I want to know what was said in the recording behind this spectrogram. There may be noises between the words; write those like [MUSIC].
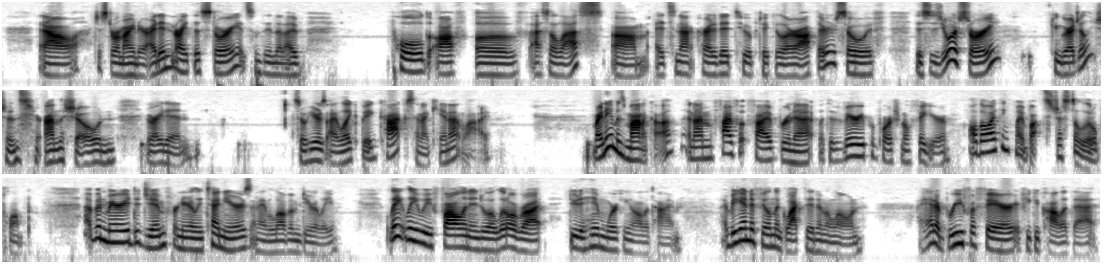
Now, just a reminder, I didn't write this story. It's something that I've pulled off of SLS. Um, it's not credited to a particular author, so if this is your story, congratulations, [LAUGHS] you're on the show and right in. So here's I like big cocks and I cannot lie. My name is Monica, and I'm a five foot five brunette with a very proportional figure, although I think my butt's just a little plump. I've been married to Jim for nearly ten years, and I love him dearly. Lately, we've fallen into a little rut due to him working all the time. I began to feel neglected and alone. I had a brief affair, if you could call it that.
